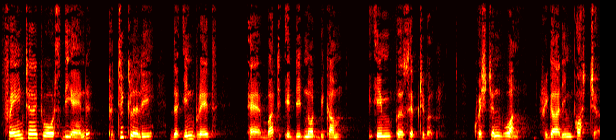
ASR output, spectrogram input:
fainter towards the end, particularly the in-breath, uh, but it did not become imperceptible. Question 1 regarding posture.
